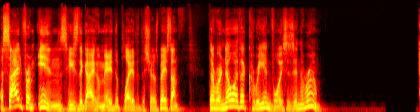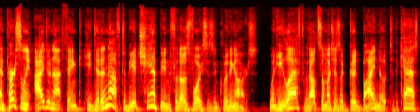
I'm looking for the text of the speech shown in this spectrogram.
Aside from Ins, he's the guy who made the play that the show is based on, there were no other Korean voices in the room. And personally, I do not think he did enough to be a champion for those voices, including ours. When he left without so much as a goodbye note to the cast,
